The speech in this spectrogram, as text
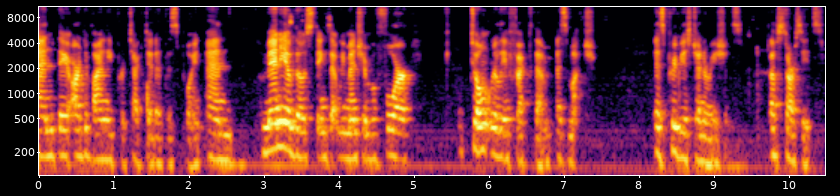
and they are divinely protected at this point. And many of those things that we mentioned before don't really affect them as much as previous generations of star seeds.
